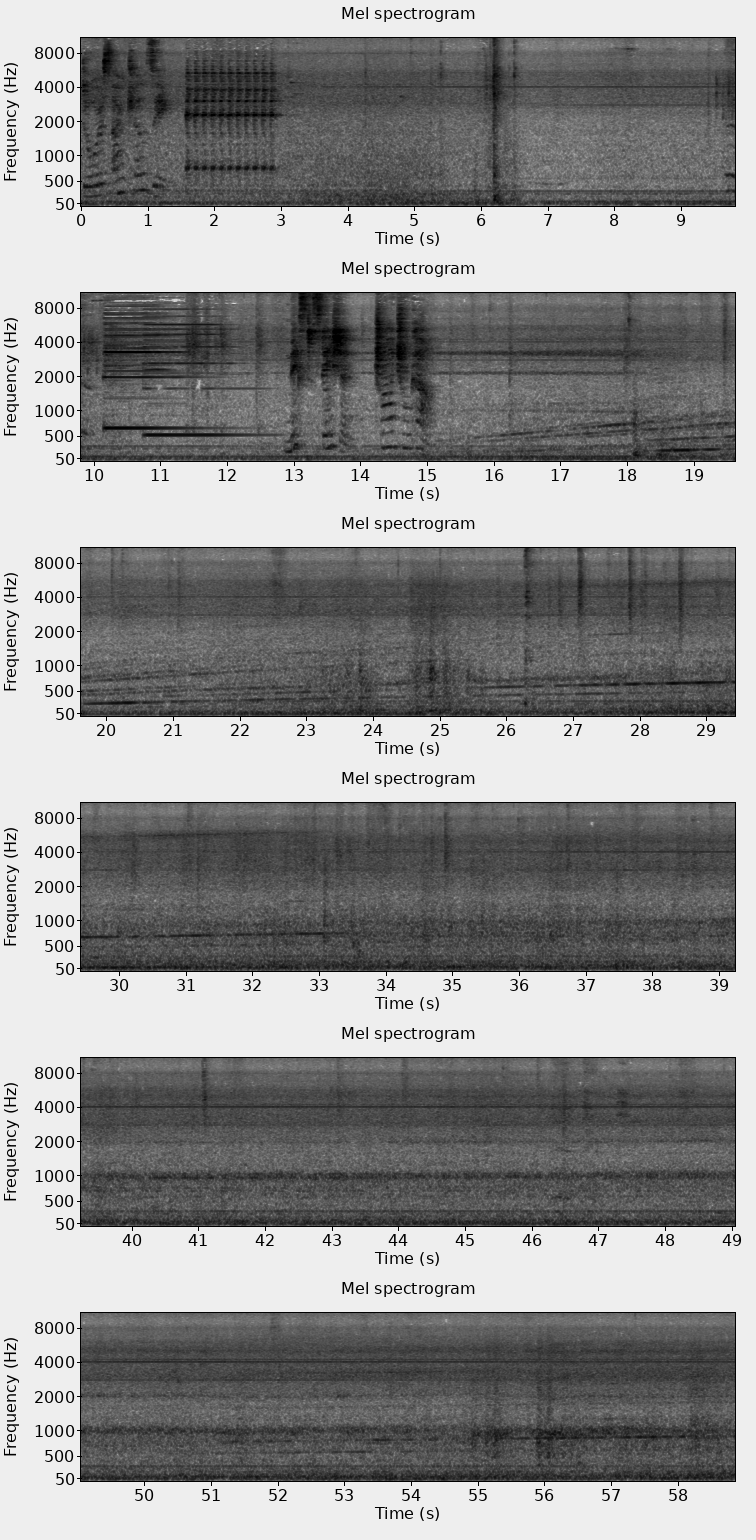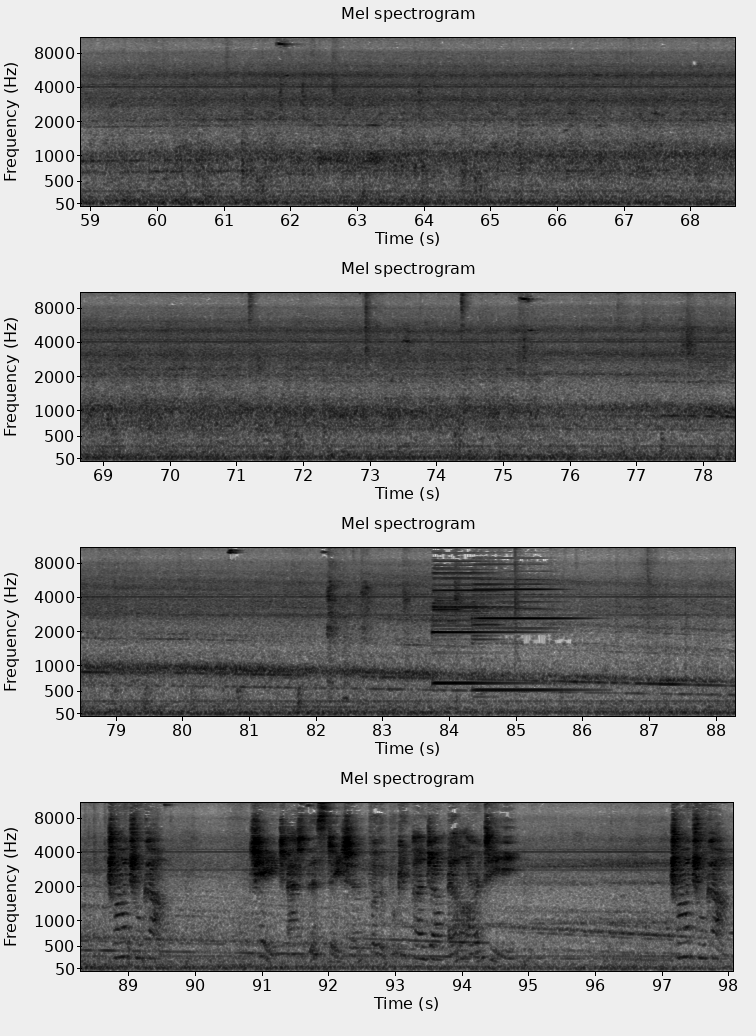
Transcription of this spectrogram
Doors are closing. Next station, Choa Chu Kang. Kang. Change at this station for the Bukit Panjang LRT. Choa Chu hmm. Kang.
